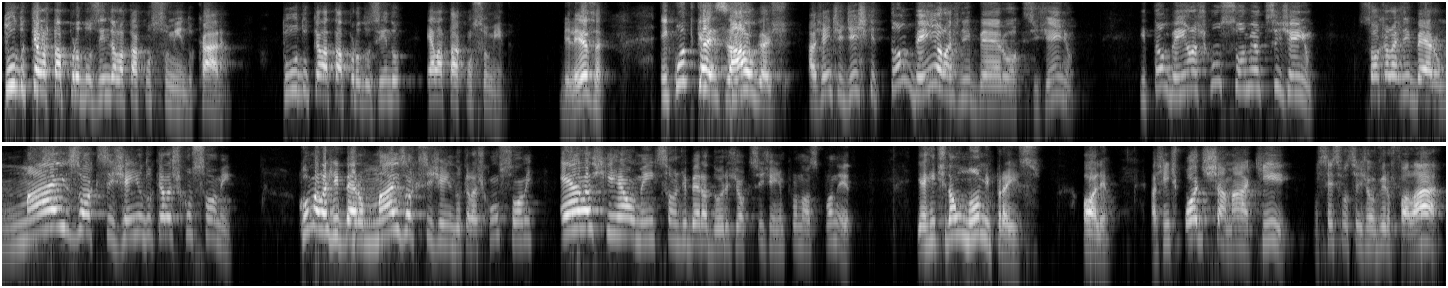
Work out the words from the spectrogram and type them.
Tudo que ela está produzindo, ela está consumindo, cara. Tudo que ela está produzindo, ela está consumindo. Beleza? Enquanto que as algas, a gente diz que também elas liberam oxigênio e também elas consomem oxigênio. Só que elas liberam mais oxigênio do que elas consomem. Como elas liberam mais oxigênio do que elas consomem, elas que realmente são liberadores de oxigênio para o nosso planeta. E a gente dá um nome para isso. Olha, a gente pode chamar aqui, não sei se vocês já ouviram falar,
